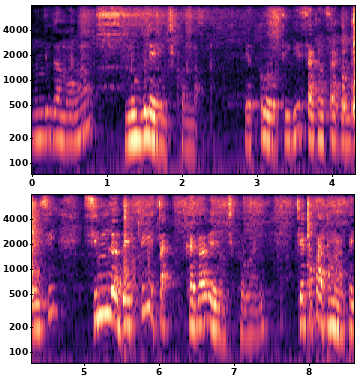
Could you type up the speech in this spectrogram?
ముందుగా మనం నువ్వులు వేయించుకుందాం. ఎక్కువ తిగి సగం సగం వేసి సిమ్లో పెట్టి చక్కగా వేయించుకోవాలి. చిటపటం అంటే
